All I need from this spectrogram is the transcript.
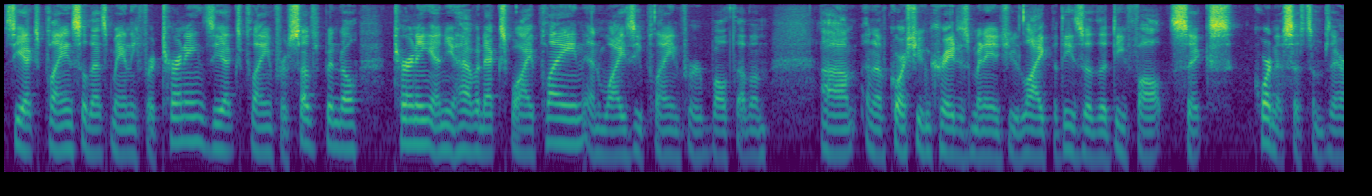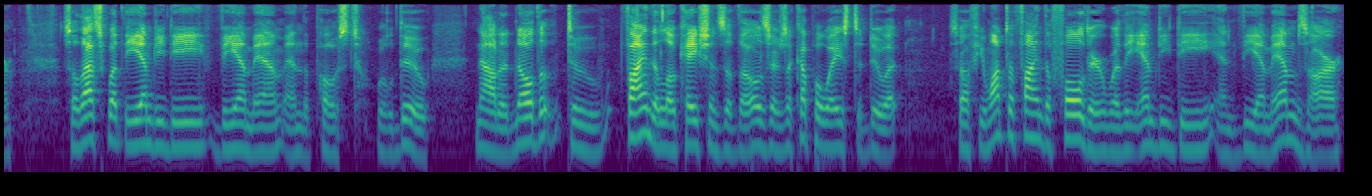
ZX plane, so that's mainly for turning, ZX plane for subspindle, turning, and you have an XY plane and YZ plane for both of them. Um, and of course, you can create as many as you like, but these are the default six coordinate systems there. So that's what the MDD, VMM, and the post will do. Now to know the, to find the locations of those, there's a couple ways to do it. So if you want to find the folder where the MDD and VMMs are,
